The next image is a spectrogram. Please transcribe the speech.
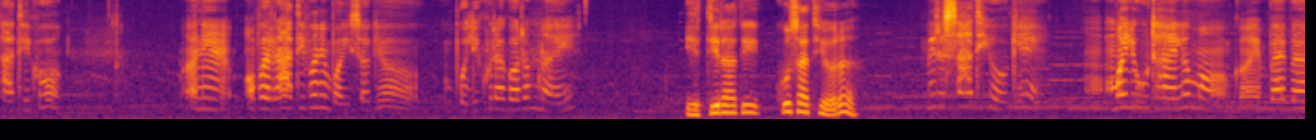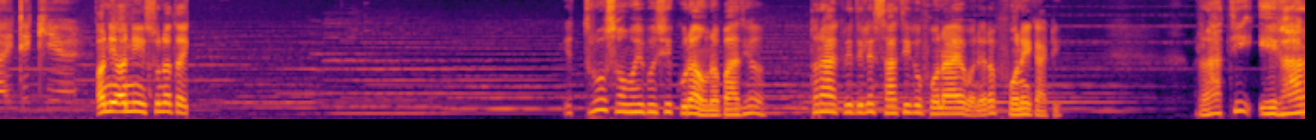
साथीको। अनि अब राति पनि भइसक्यो। भोलि कुरा गरौँ न है। यति राति को साथी हो र? मेरो साथी हो के? मैले उठाएँ ल म। गएँ बाई बाई टेक केयर अनि अनि सुन त। यत्रो समयपछि कुरा हुन पाथ्यो। तर आकृतिले साथीको फोन आयो भनेर फोनै काटी। राति एघार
